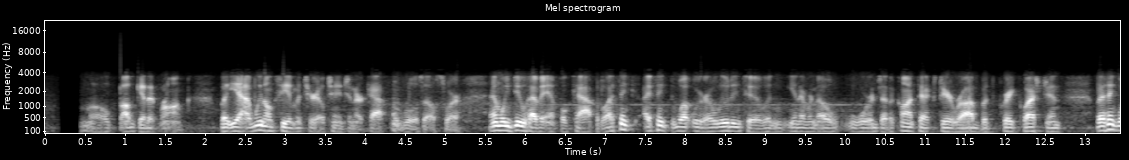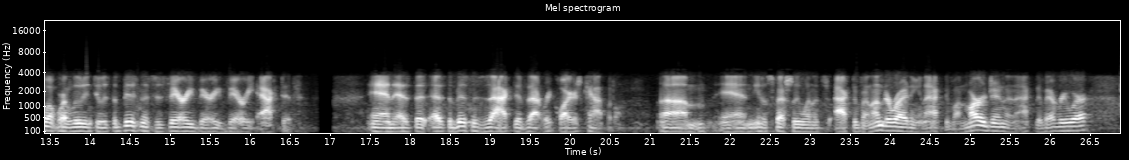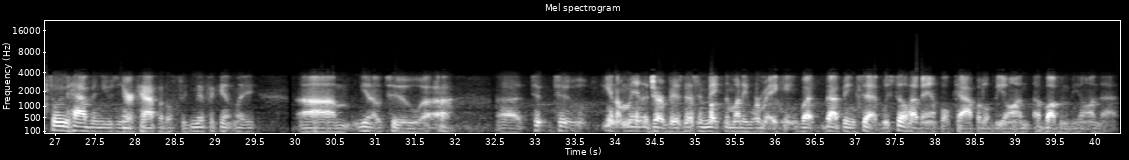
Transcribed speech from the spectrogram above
I'll, I'll get it wrong. But yeah, we don't see a material change in our capital rules elsewhere. And we do have ample capital. I think I think what we're alluding to, and you never know words out of context here, Rob, but great question. But I think what we're alluding to is the business is very very, very active. And as the, as the business is active, that requires capital. Um, and, you know, especially when it's active on underwriting and active on margin and active everywhere. So we have been using our capital significantly, um, you know, to uh, uh, manage our business and make the money we're making. But that being said, we still have ample capital above and beyond that.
